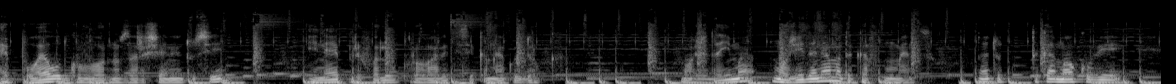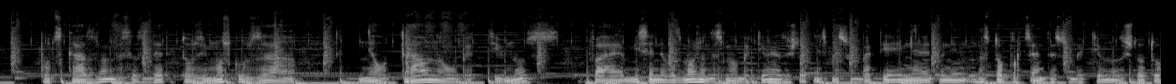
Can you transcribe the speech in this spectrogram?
е поел отговорност за решението си и не е прехвърлил провалите си към някой друг. Може да има, може и да няма такъв момент. Но ето така малко ви подсказвам да създадете този мускул за неутрална обективност. Това е, мисля, невъзможно да сме обективни, защото ние сме субекти и мнението ни на 100% е субективно, защото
